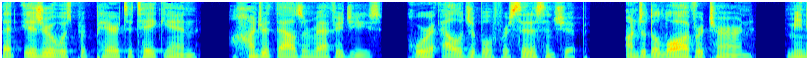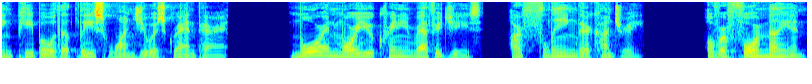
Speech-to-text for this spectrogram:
that Israel was prepared to take in 100,000 refugees who were eligible for citizenship under the law of return, meaning people with at least one Jewish grandparent. More and more Ukrainian refugees are fleeing their country, over 4 million,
